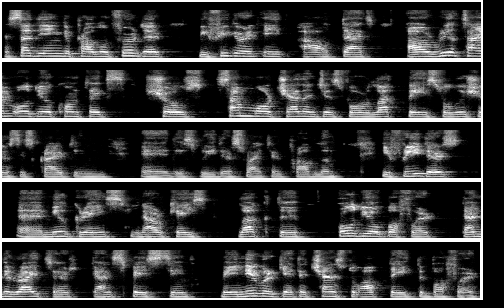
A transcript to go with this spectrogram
And studying the problem further, we figured it out that our real-time audio context shows some more challenges for lock-based solutions described in uh, this reader's writer problem. If readers, uh, mill grains, in our case, lock the audio buffer then the writer, GAN space synth, may never get a chance to update the buffer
